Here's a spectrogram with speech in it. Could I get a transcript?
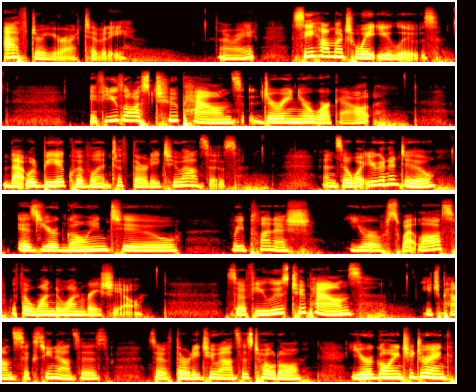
after your activity. All right. See how much weight you lose. If you lost two pounds during your workout, that would be equivalent to 32 ounces. And so, what you're going to do is you're going to replenish your sweat loss with a one to one ratio. So, if you lose two pounds, each pound 16 ounces, so 32 ounces total, you're going to drink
